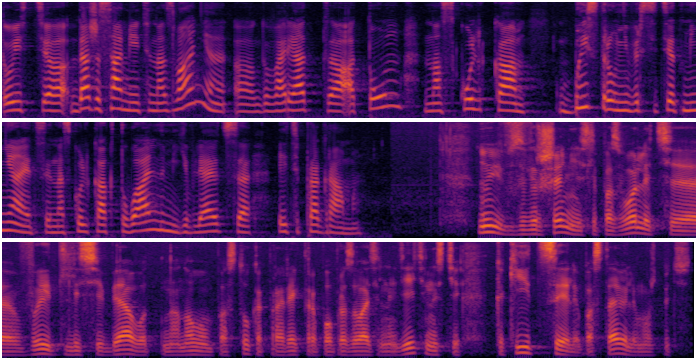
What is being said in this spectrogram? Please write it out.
То есть а, даже сами эти названия говорят о том, насколько быстро университет меняется и насколько актуальными являются эти программы. Ну и в завершении, если позволите, вы для себя вот на новом посту, как проректора по образовательной деятельности, какие цели поставили, может быть,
